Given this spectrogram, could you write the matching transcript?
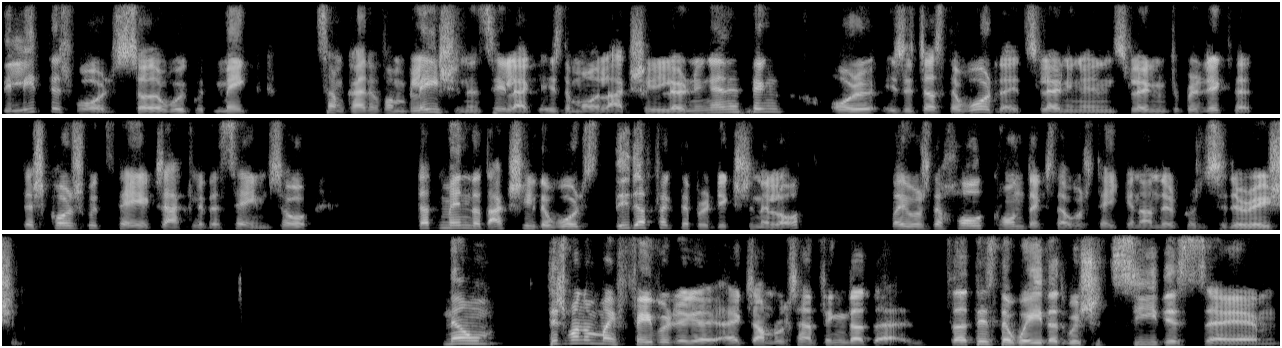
delete these words so that we could make some kind of ablation and see like, is the model actually learning anything? or is it just a word that it's learning and it's learning to predict it? The scores would stay exactly the same. So that meant that actually the words did affect the prediction a lot, but it was the whole context that was taken under consideration. Now, this is one of my favorite uh, examples. I think that uh, that is the way that we should see this um,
